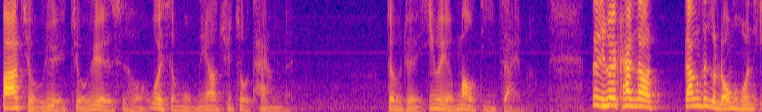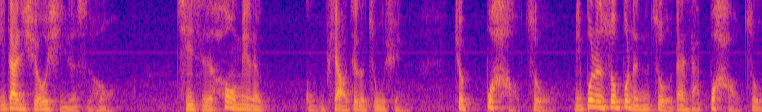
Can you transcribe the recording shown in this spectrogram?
八九月九月的时候，为什么我们要去做太阳能？对不对？因为有茂迪在嘛。那你会看到，当这个龙魂一旦休息的时候，其实后面的。股票这个族群就不好做，你不能说不能做，但是它不好做，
